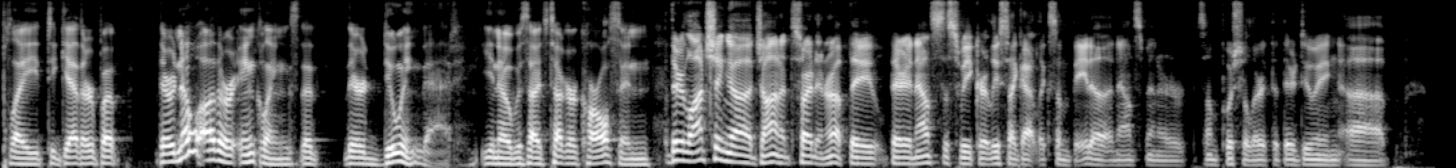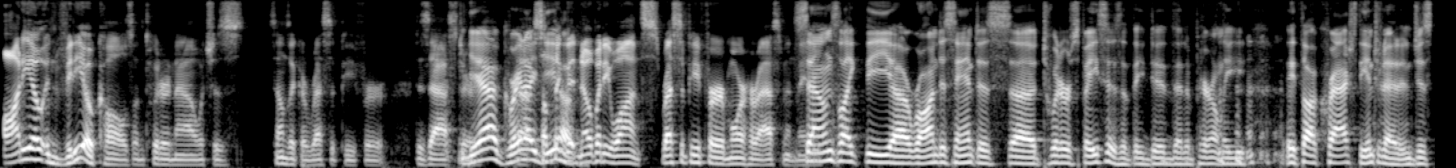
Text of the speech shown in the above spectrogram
play together, but there are no other inklings that they're doing that. You know, besides Tucker Carlson, They're launching. Uh, Jon, sorry to interrupt. They they announced this week, or at least I got like some beta announcement or some push alert that they're doing uh, audio and video calls on Twitter now, which is sounds like a recipe for disaster. Yeah, great Uh, Something that nobody wants. Recipe for more harassment. Maybe. Sounds like the uh, Ron DeSantis uh, Twitter Spaces that they did that apparently they thought crashed the internet and just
